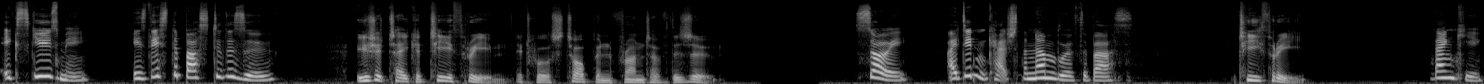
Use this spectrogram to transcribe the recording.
Excuse me, is this the bus to the zoo? You should take a T3. It will stop in front of the zoo. Sorry, I didn't catch the number of the bus. T3. Thank you.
